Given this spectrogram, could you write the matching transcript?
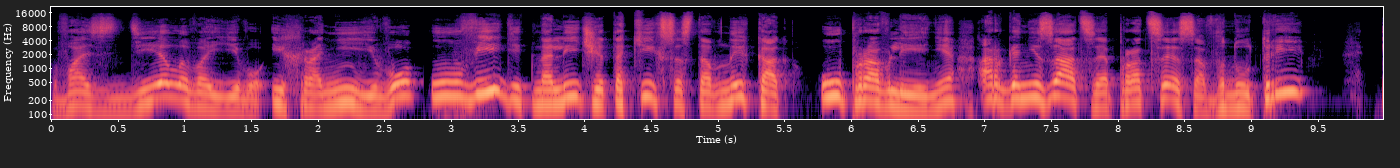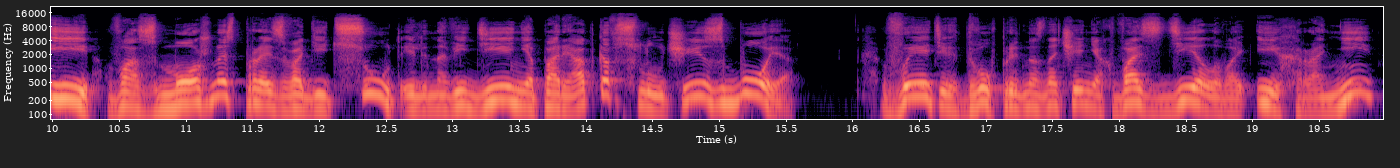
возделывай его и храни его, увидеть наличие таких составных, как управление, организация процесса внутри и возможность производить суд или наведение порядка в случае сбоя. В этих двух предназначениях «возделывай» и «храни»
